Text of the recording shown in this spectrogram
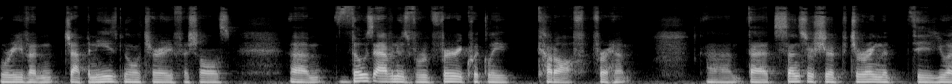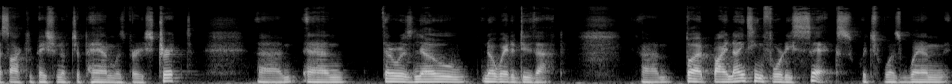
or even Japanese military officials. Um, those avenues were very quickly cut off for him. Um, that censorship during the, the, U.S. occupation of Japan was very strict, um, and there was no no way to do that. Um, but by 1946, which was when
